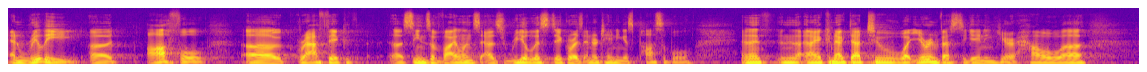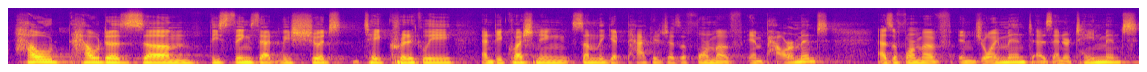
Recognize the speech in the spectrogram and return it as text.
and really uh, awful uh, graphic uh, scenes of violence as realistic or as entertaining as possible. And then and I connect that to what you're investigating here. How uh, how how does um, these things that we should take critically and be questioning suddenly get packaged as a form of empowerment, as a form of enjoyment, as entertainment,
